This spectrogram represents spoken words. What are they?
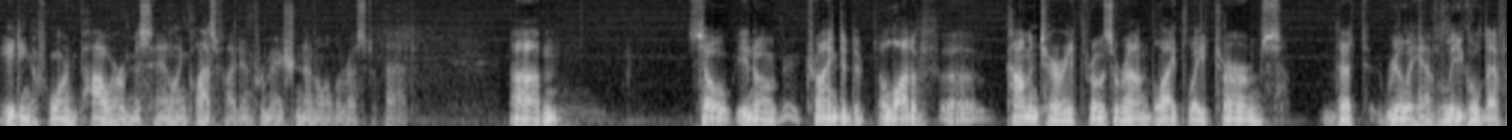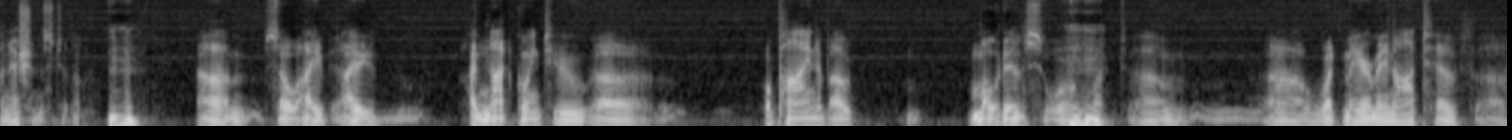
aiding a foreign power, mishandling classified information, and all the rest of that. Um, so, you know, trying to do, a lot of uh, commentary throws around blithely terms that really have legal definitions to them. Um, so I, I, I'm not going to uh, opine about motives or what um, uh, what may or may not have uh,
